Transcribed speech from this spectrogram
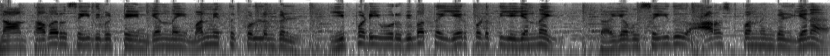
நான் தவறு செய்துவிட்டேன் என்னை மன்னித்துக் கொள்ளுங்கள். இப்படி ஒரு விபத்தை ஏற்படுத்திய என்னை தயவு செய்து அரெஸ்ட் பண்ணுங்கள் என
